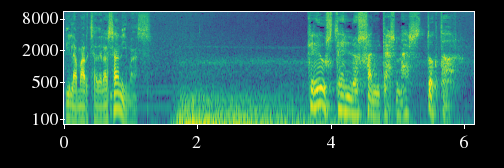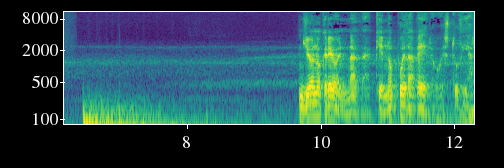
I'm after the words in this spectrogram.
y la marcha de las ánimas. ¿Cree usted en los fantasmas, doctor? Yo no creo en nada que no pueda ver o estudiar.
